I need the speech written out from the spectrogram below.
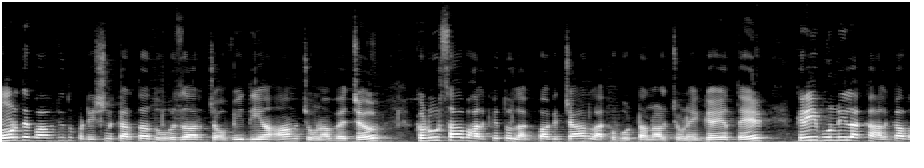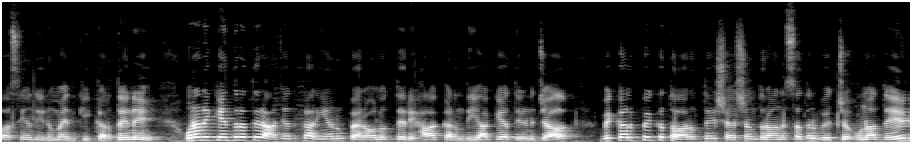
ਹੋਣ ਦੇ ਬਾਵਜੂਦ ਪਟੀਸ਼ਨ ਕਰਤਾ ਪਟੀਸ਼ਨਕਰਤਾ 2024 ਦੀਆਂ ਆਮ ਚੋਣਾਂ ਵਿੱਚ ਖਡੂਰ ਸਾਹਿਬ ਹਲਕੇ ਤੋਂ ਲਗਭਗ 4 ਲੱਖ ਵੋਟਾਂ ਨਾਲ ਚੁਣੇ ਗਏ ਅਤੇ ਕਰੀਬ 19 ਲੱਖ ਹਲਕਾ ਵਾਸੀਆਂ ਦੀ ਨੁਮਾਇੰਦਗੀ ਕਰਦੇ ਨੇ। ਉਹਨਾਂ ਨੇ ਕੇਂਦਰ ਅਤੇ ਰਾਜ ਅਧਿਕਾਰੀਆਂ ਨੂੰ ਪੈਰੋਲ ਉੱਤੇ ਰਿਹਾ ਕਰਨ ਦੀ ਆਗਿਆ ਦੇਣ ਜਾਂ ਵਿਕਲਪਿਕ ਤੌਰ ਉੱਤੇ ਸੈਸ਼ਨ ਦੌਰਾਨ ਸਦਨ ਵਿੱਚ ਉਹਨਾਂ ਦੇ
